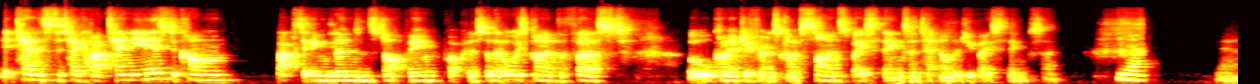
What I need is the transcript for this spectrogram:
it tends to take about 10 years to come back to england and start being popular so they're always kind of the first all kind of different kind of science-based things and technology-based things so yeah yeah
